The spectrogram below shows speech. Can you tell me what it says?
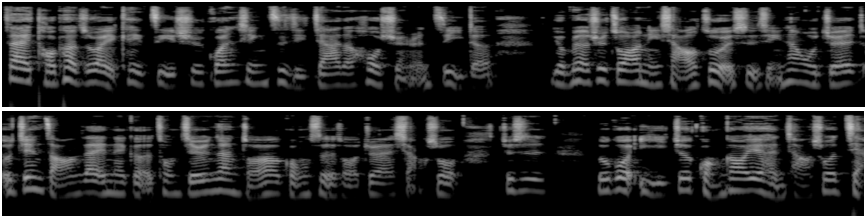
在投票之外，也可以自己去关心自己家的候选人，自己的有没有去做到你想要做的事情。像我觉得，我今天早上在那个从捷运站走到公司的时候，就在想说，就是如果以就广告业很常说甲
